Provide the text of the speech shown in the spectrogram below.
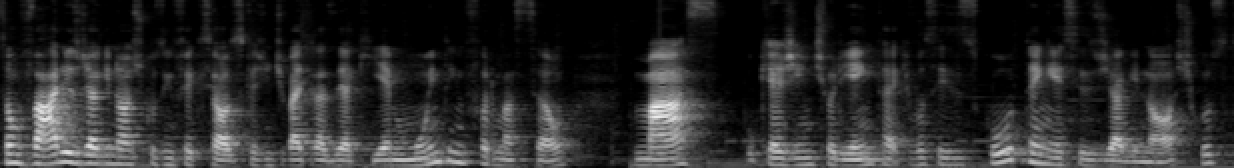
são vários diagnósticos infecciosos que a gente vai trazer aqui, é muita informação, mas o que a gente orienta é que vocês escutem esses diagnósticos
